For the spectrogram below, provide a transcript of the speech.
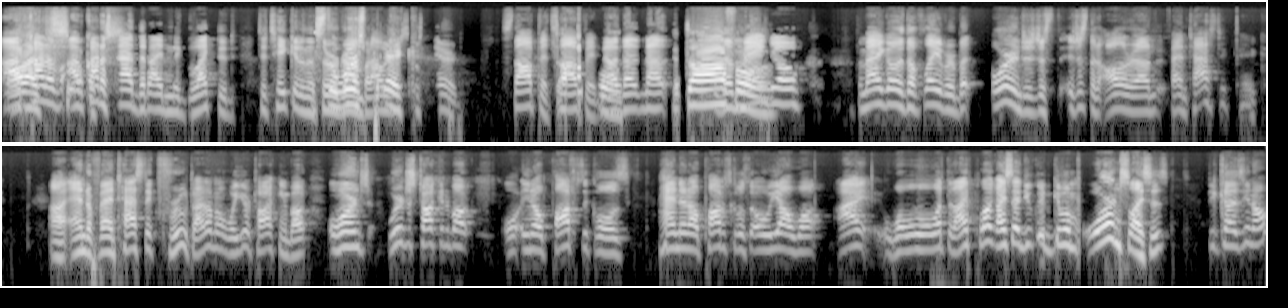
I that kind of I'm kind of sad that I neglected to take it in the It's the third round, worst but I was just scared. Stop it! Stop it! Now, awful. now, now it's the mango, the mango is the flavor, but orange is just it's just an all around fantastic pick, uh, and a fantastic fruit. I don't know what you're talking about. Orange. We're just talking about you know popsicles, handing out popsicles to OEL. Well, I well, what did I plug? I said you could give them orange slices because you know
